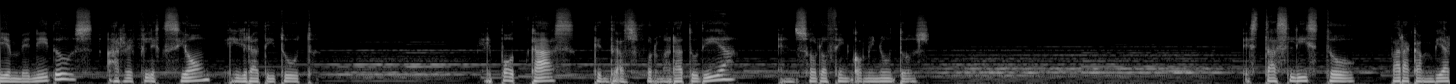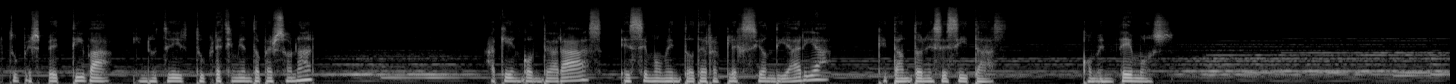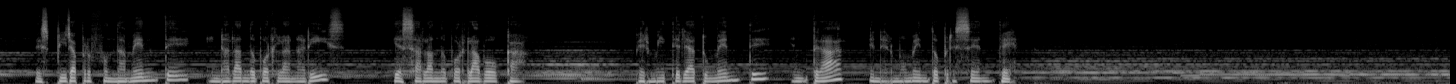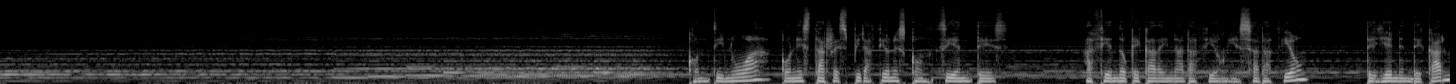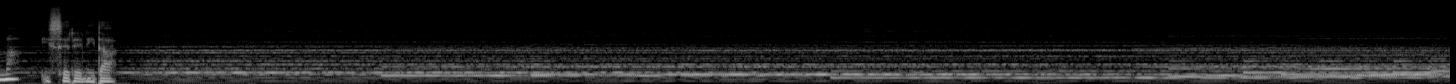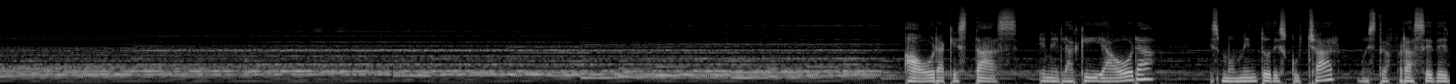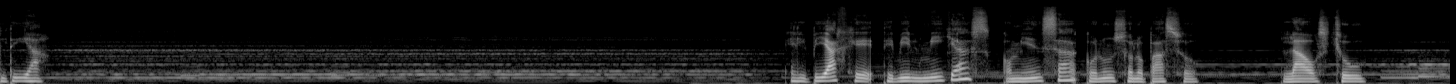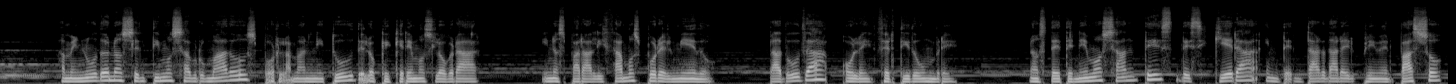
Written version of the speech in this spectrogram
Bienvenidos a Reflexión y Gratitud, el podcast que transformará tu día en solo cinco minutos. ¿Estás listo para cambiar tu perspectiva y nutrir tu crecimiento personal? Aquí encontrarás ese momento de reflexión diaria que tanto necesitas. Comencemos. Respira profundamente, inhalando por la nariz y exhalando por la boca. Permítele a tu mente entrar en el momento presente. Continúa con estas respiraciones conscientes, haciendo que cada inhalación y exhalación te llenen de calma y serenidad. Ahora que estás en el aquí y ahora, es momento de escuchar nuestra frase del día. El viaje de mil millas comienza con un solo paso. Laos Tzu. A menudo nos sentimos abrumados por la magnitud de lo que queremos lograr y nos paralizamos por el miedo, la duda o la incertidumbre. Nos detenemos antes de siquiera intentar dar el primer paso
